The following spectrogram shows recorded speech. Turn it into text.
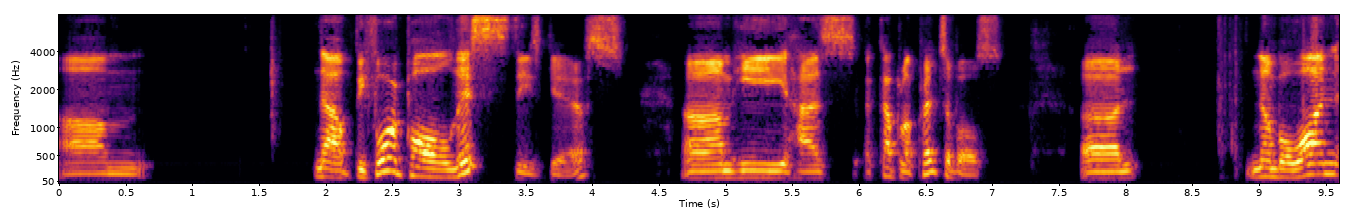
Um, now, before Paul lists these gifts, um, he has a couple of principles. Uh, number one,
